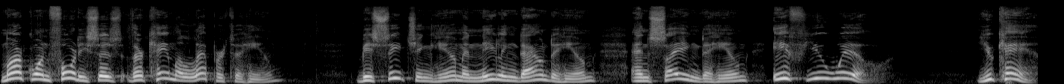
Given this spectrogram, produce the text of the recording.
Mark 140 says, There came a leper to him, beseeching him and kneeling down to him, and saying to him, If you will, you can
